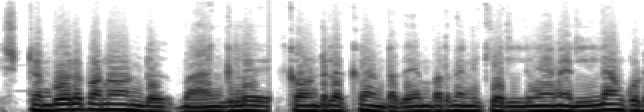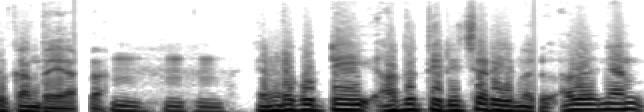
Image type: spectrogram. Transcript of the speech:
ഇഷ്ടംപോലെ പണമുണ്ട്. ബാങ്കിൽ അക്കൗണ്ടിലൊക്കെ ഉണ്ട്. അദ്ദേഹം പറഞ്ഞ എനിക്ക് ഞാൻ എല്ലാം കൊടുക്കാൻ തയ്യാറാണ്. എന്റെ കുട്ടി അത് തിരിച്ചറിയുന്നത് അത് ഞാൻ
